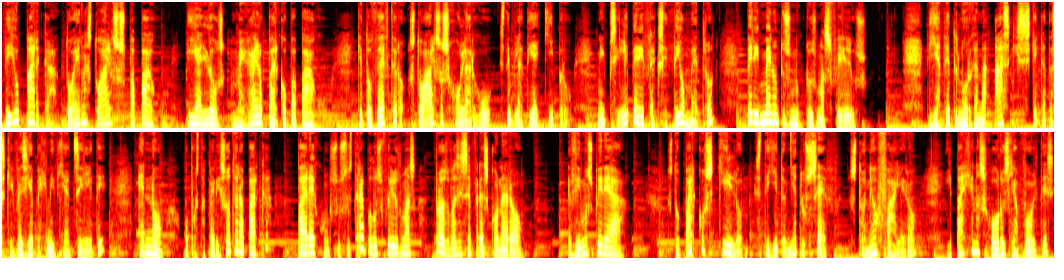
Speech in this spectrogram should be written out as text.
Δύο πάρκα, το ένα στο Άλσο Παπάγου ή αλλιώς Μεγάλο Πάρκο Παπάγου και το δεύτερο στο άλσο Σχολαργού στην πλατεία Κύπρου με υψηλή περίφραξη 2 μέτρων περιμένουν τους μικρούς μας φίλους. Διαθέτουν όργανα άσκησης και κατασκευές για παιχνίδια agility, ενώ, όπως τα περισσότερα πάρκα, παρέχουν στους στράποδους φίλους μας πρόσβαση σε φρέσκο νερό. Δήμος Πειραιά. Στο πάρκο Σκύλων, στη γειτονιά του ΣΕΦ, στο Νέο Φάληρο, υπάρχει ένας χώρος για βόλτες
